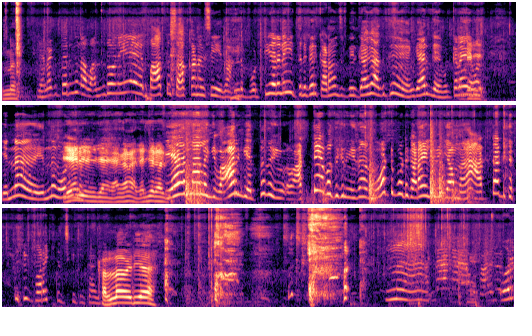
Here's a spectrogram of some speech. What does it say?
என்ன? எனக்கு தெரிஞ்சு நான் வந்தோடனே பார்த்து சாக்கான விஷயம் இது அந்த பொட்டியாடலையும் இத்தனை பேர் கடன் வச்சுட்டு போயிருக்காங்க. அதுக்கு எங்க யாருங்க? மக்களே என்ன என்ன ஏறினால இங்க வாருங்க. எத்தனை அட்டையை பார்த்துக்கிறீங்க? இதான் நோட்டு போட்டு கடை எழுதி வைக்காம அட்டை புறக்கி வச்சுக்கிட்டு இருக்காங்க. கல்லா வெடியா ஒரு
